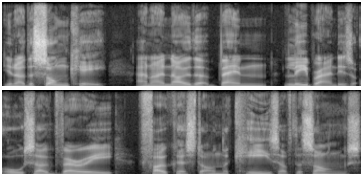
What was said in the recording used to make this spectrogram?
you know, the song key. And I know that Ben Liebrand is also very, focused on the keys of the songs.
